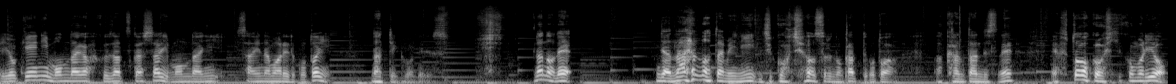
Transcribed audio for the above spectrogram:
余計に問題が複雑化したり問題に苛まれることになっていくわけです。なので、じゃあ何のために自己治療するのかってことは簡単ですね。不登校引きこもりを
